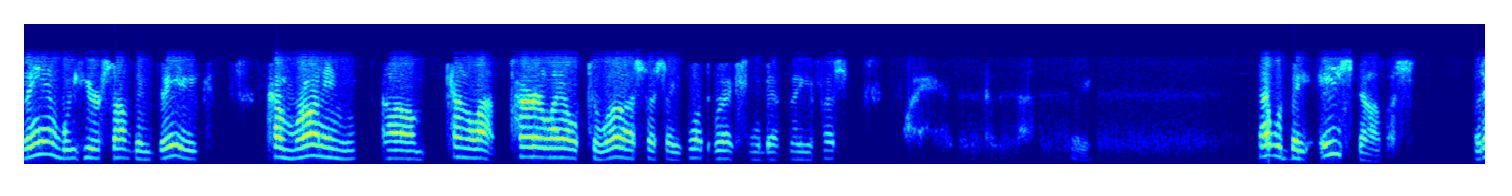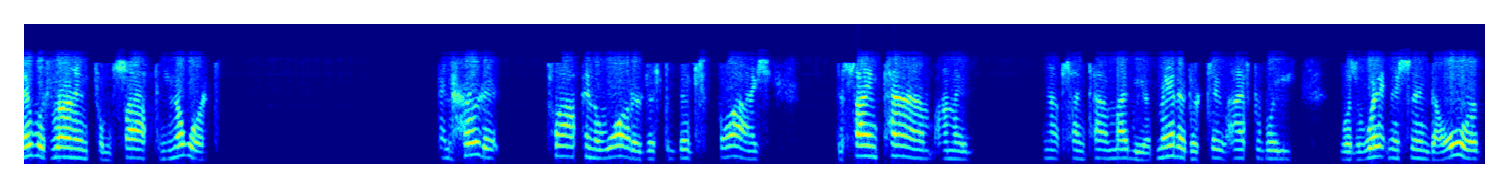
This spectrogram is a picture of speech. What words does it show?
then we hear something big come running, um, kind of like parallel to us. Let's see, what direction would that be? If that's that would be east of us, but it was running from south to north, and heard it plop in the water, just a big splash. The same time, I mean, not the same time, maybe a minute or two after we was witnessing the orbs,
